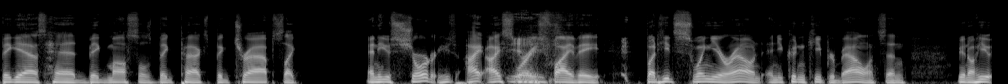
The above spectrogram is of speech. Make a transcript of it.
big ass head, big muscles, big pecs, big traps, like and he was shorter. He's I, I swear Yeah, he's he's- five eight, but he'd swing you around and you couldn't keep your balance. And you know, he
